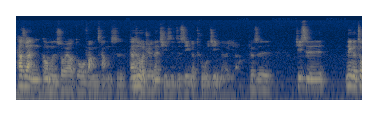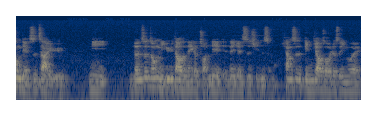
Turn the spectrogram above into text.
他虽然跟我们说要多方尝试，但是我觉得那其实只是一个途径而已啦。就是其实那个重点是在于你人生中你遇到的那个转捩点那件事情是什么。像是丁教授，就是因为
